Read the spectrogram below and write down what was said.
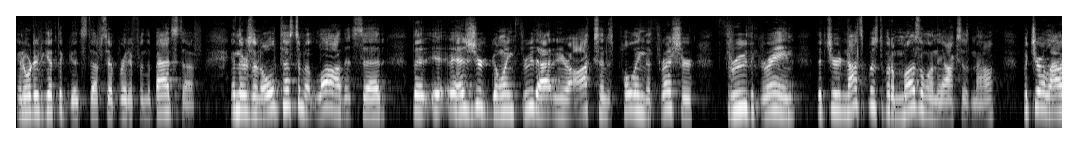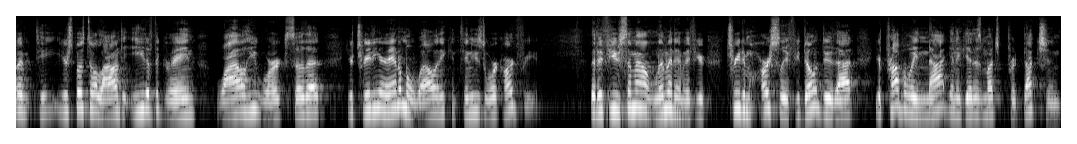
in order to get the good stuff separated from the bad stuff. And there's an Old Testament law that said that it, as you're going through that and your oxen is pulling the thresher through the grain, that you're not supposed to put a muzzle on the ox's mouth, but you're allowed to, you're supposed to allow him to eat of the grain while he works so that you're treating your animal well and he continues to work hard for you. That if you somehow limit him, if you treat him harshly, if you don't do that, you're probably not going to get as much production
